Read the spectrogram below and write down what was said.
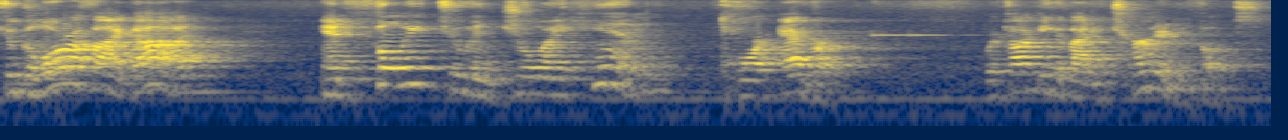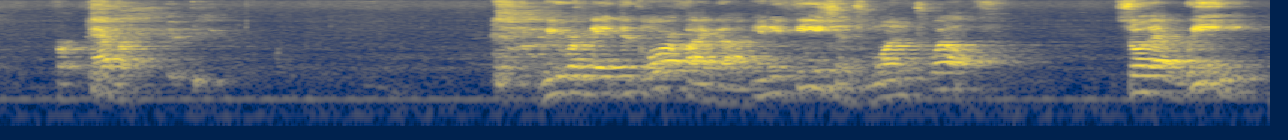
To glorify God and fully to enjoy Him forever. We're talking about eternity, folks. Forever. We were made to glorify God in Ephesians 1.12. So that we,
